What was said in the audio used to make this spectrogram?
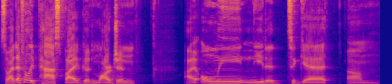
So I definitely passed by a good margin. I only needed to get um,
